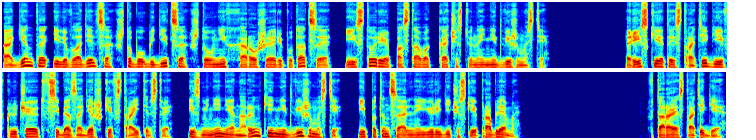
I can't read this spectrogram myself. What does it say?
агента или владельца, чтобы убедиться, что у них хорошая репутация и история поставок качественной недвижимости. Риски этой стратегии включают в себя задержки в строительстве, изменения на рынке недвижимости и потенциальные юридические проблемы. Вторая стратегия.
